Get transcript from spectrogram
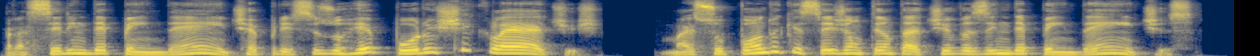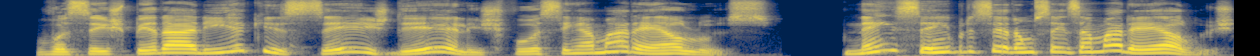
para ser independente é preciso repor os chicletes, mas supondo que sejam tentativas independentes, você esperaria que seis deles fossem amarelos. Nem sempre serão seis amarelos,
